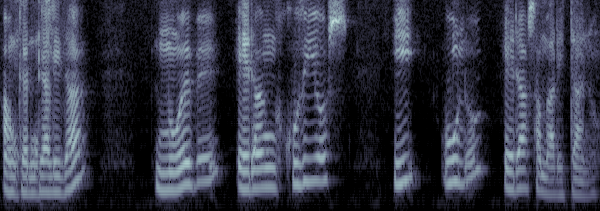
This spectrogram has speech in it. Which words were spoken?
aunque en realidad nueve eran judíos y uno era samaritano.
